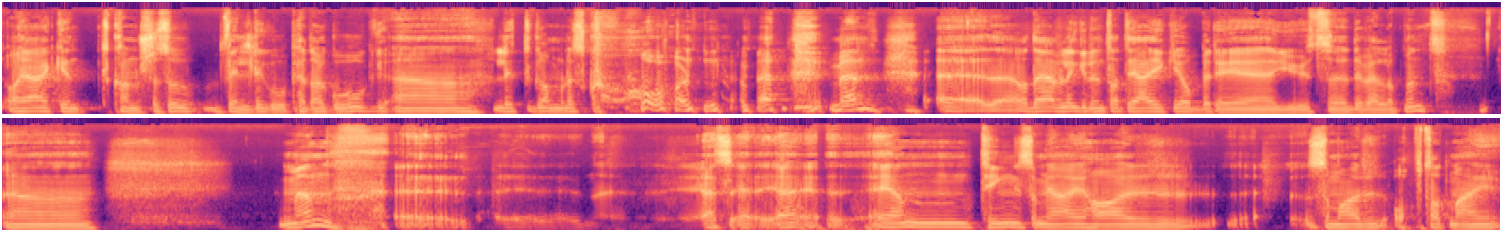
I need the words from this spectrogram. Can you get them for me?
og jeg er ikke kanskje så veldig god pedagog. Eh, litt gamle skolen. men, men eh, Og det er vel en grunn til at jeg ikke jobber i Youth Development. Eh, men en ting som jeg har Som har opptatt meg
